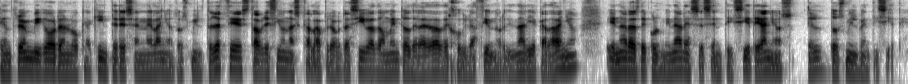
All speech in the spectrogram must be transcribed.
que entró en vigor en lo que aquí interesa en el año 2013, estableció una escala progresiva de aumento de la edad de jubilación ordinaria cada año en aras de culminar en 67 años el 2027.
